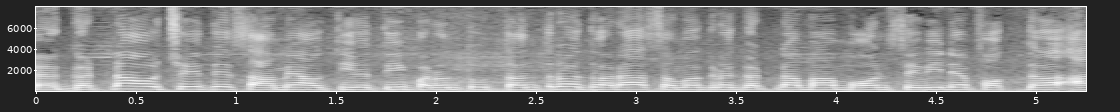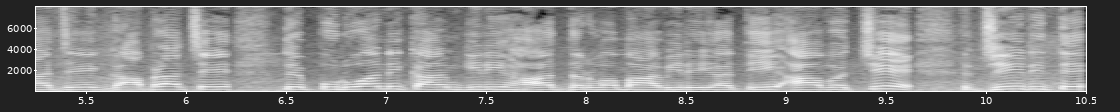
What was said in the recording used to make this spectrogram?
ઘટનાઓ છે તે સામે આવતી હતી. પરંતુ તંત્ર દ્વારા સમગ્ર ઘટનામાં મૌન સેવીને ફક્ત આ જે ગાબડા છે તે પૂરવાની કામગીરી હાથ ધરવામાં આવી રહી હતી. આ વચ્ચે જે રીતે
